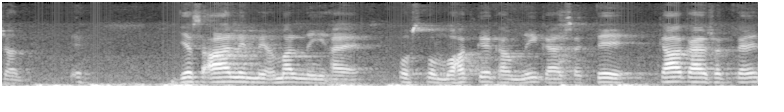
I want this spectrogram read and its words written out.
چند۔ جس عالم میں عمل نہیں ہے، اس کو محقق ہم نہیں کہہ سکتے۔ کیا کہہ سکتے ہیں؟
